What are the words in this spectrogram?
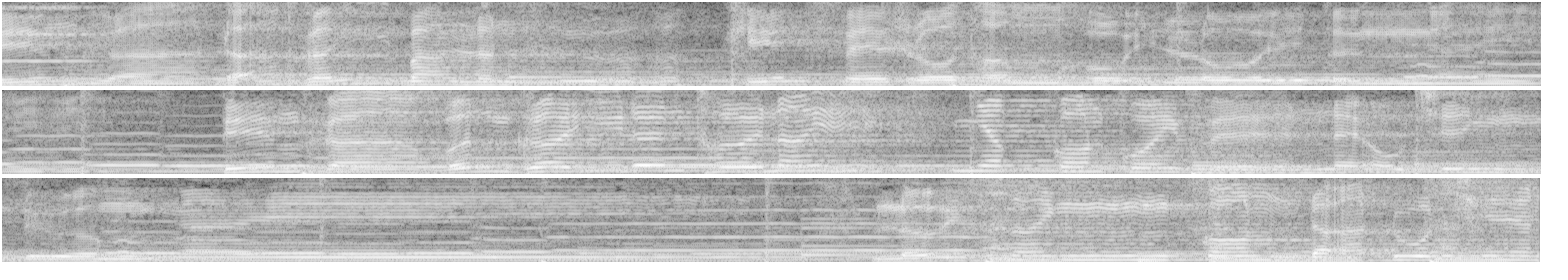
Tiếng gà đã gáy ba lần xưa, khiến phê rô thầm hối lôi từng ngày. Tiếng gà vẫn gáy đến thời nay, nhắc con quay về nẻo trinh đường ngay. Lợi danh con đã đua chen,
